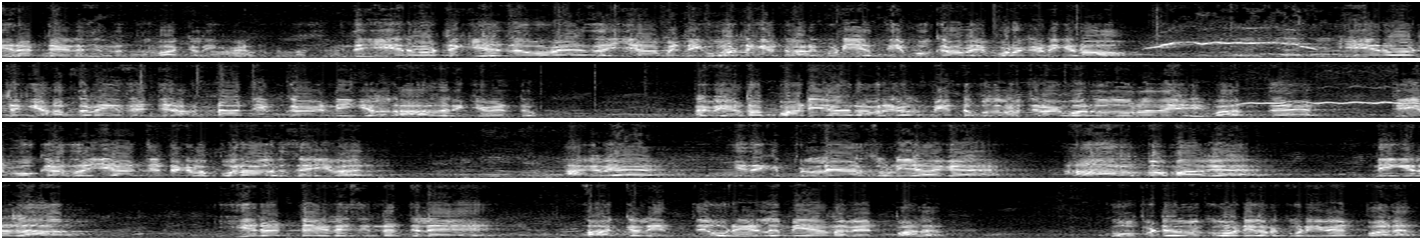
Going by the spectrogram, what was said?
இரட்டை இலை சின்னத்தில் வாக்களிக்க வேண்டும். இந்த ஈரோட்டுக்கு எதுவுமே செய்யாம இன்னைக்கு ஓட்டு கேட்டு வரக்கூடிய திமுகவை புறக்கணிக்கணும். ஈரோட்டுக்கு அத்தனையும் செஞ்சு அண்ணா திமுக நீங்கள் ஆதரிக்க வேண்டும். ஆகவே எடப்பாடியார் அவர்கள் மீண்டும் முதலமைச்சராக வருவது உறுதி. வந்து திமுக செய்யாத திட்டங்களை பூரா அவர் செய்வார். ஆகவே இதுக்கு பிள்ளையார் சொல்லியாக ஆரம்பமாக நீங்கள் எல்லாம் இரட்டை இலை சின்னத்திலே வாக்களித்து ஒரு எளிமையான வேட்பாளர். கூப்பிட்டு ஓடி வரக்கூடிய வேட்பாளர்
